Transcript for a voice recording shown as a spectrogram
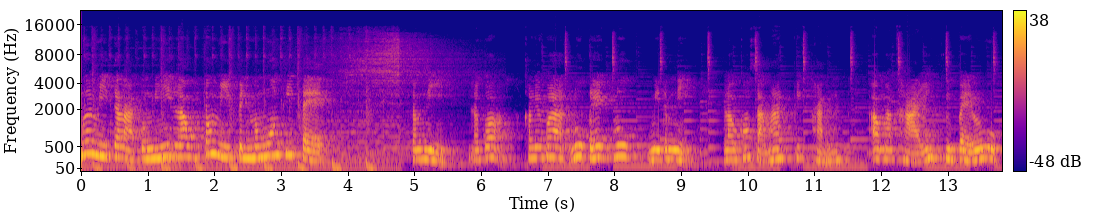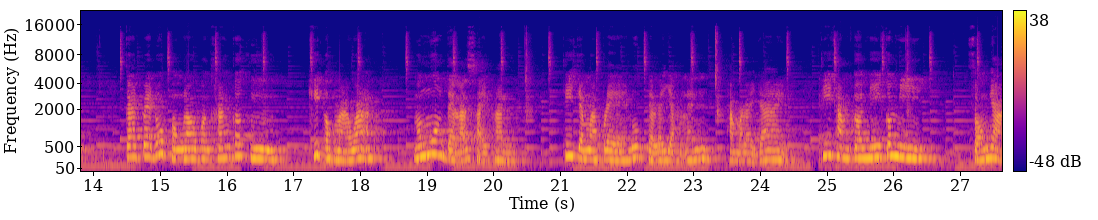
เมื่อมีตลาดตรงนี้เราต้องมีเป็นมะม่วงที่แตกตำหนิแล้วก็เขาเรียกว่าลูกเล็กลูกมีตำหนิเราก็สามารถพลิกผันเอามาขายคือแปรรูป การแปรรูปของเราบางครั้งก็คือคิดออกมาว่ามะม่วงแต่ละสายพันธุ์ ที่จะมาแปรรูปแต่ละอย่างนั้นทำอะไรได้ ที่ทำตอนนี้ก็มี สองอย่าง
